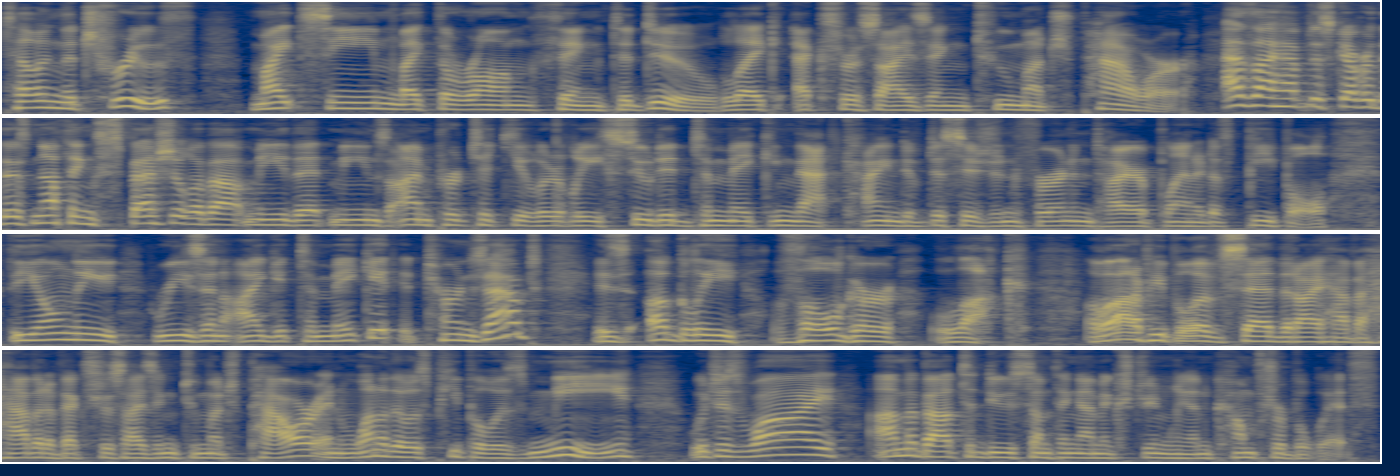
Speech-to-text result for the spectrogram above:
telling the truth might seem like the wrong thing to do, like exercising too much power. As I have discovered, there's nothing special about me that means I'm particularly suited to making that kind of decision for an entire planet of people. The only reason I get to make it, it turns out, is ugly, vulgar luck. A lot of people have said that I have a habit of exercising too much power, and one of those people is me, which is why I'm about to do something I'm extremely uncomfortable with.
